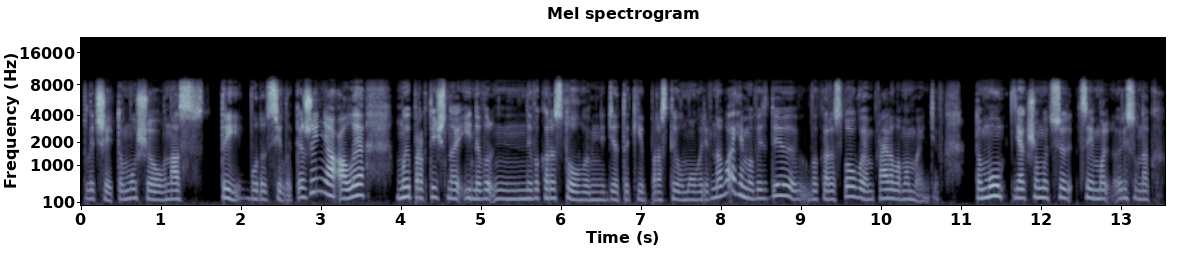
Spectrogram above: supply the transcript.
плечей, тому що у нас три будуть сили тяжіння, але ми практично і не, використовуємо ніде такі прості умови рівноваги, ми везде використовуємо правила моментів. Тому, якщо ми цей рисунок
